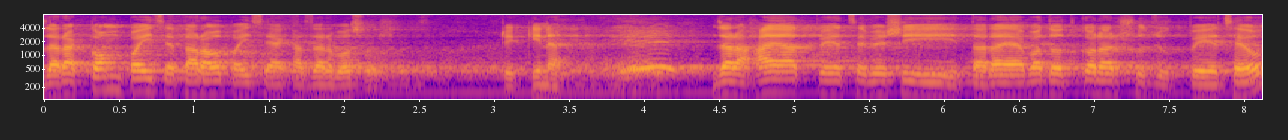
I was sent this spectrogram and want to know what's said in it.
যারা কম পাইছে, তারাও পাইছে এক হাজার বছর। ঠিক কিনা যারা হায়াত পেয়েছে বেশি, তারা আবাদত করার সুযোগ পেয়েছেও।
